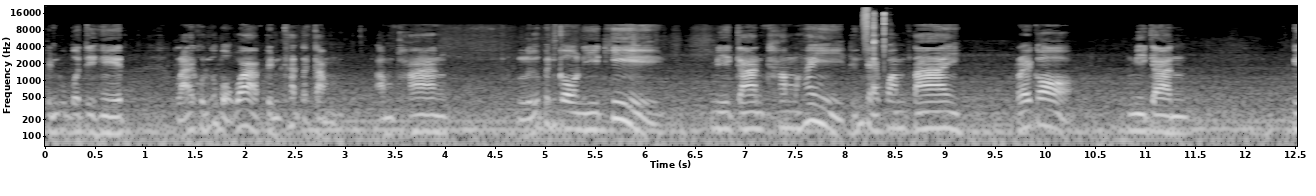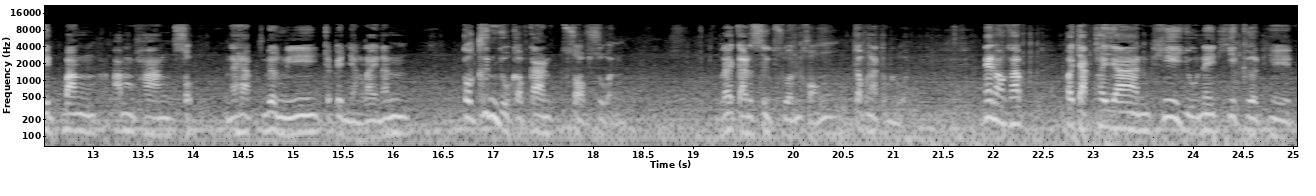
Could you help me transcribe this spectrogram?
เป็นอุบัติเหตุ หลายคนก็บอกว่าเป็นฆาตกรรมอำพราง หรือเป็นกรณีที่มีการทำให้ถึงแก่ความตายแล้วก็มีการปิดบังอำพรางศพนะครับ เรื่องนี้จะเป็นอย่างไรนั้น ก็ขึ้นอยู่กับการสอบสวน และการสืบสวนของเจ้าพนักงานตำรวจ แน่นอนครับ ประจักษ์พยานที่อยู่ในที่เกิดเหตุ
